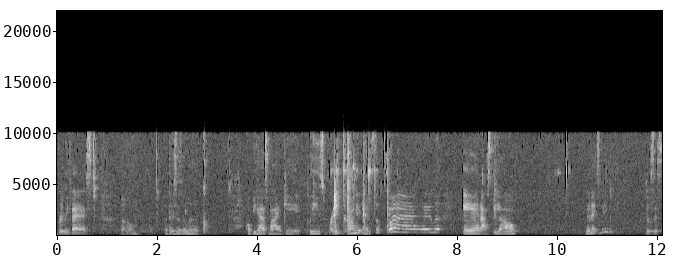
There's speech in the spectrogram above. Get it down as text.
really fast. Um, but this is a look. Hope you guys like it. Please rate, comment, and subscribe. And I'll see y'all the next video. Deuces.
